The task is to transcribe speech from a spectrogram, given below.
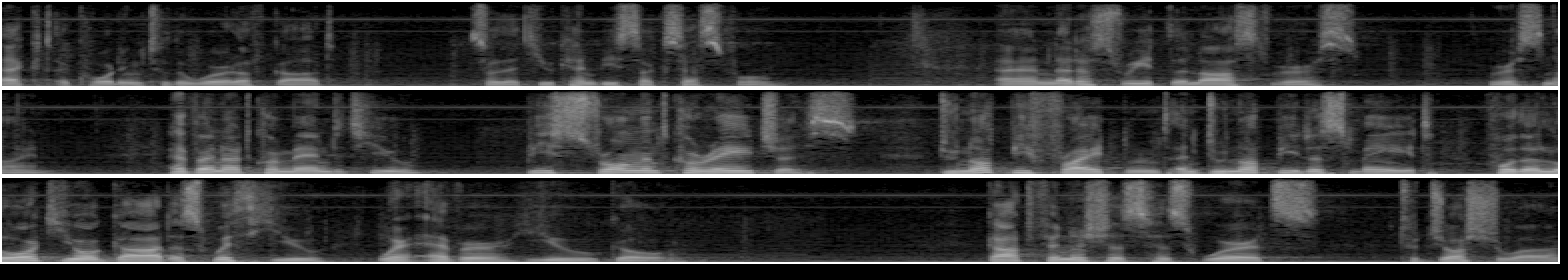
act according to the word of God so that you can be successful. And let us read the last verse, verse 9. Have I not commanded you? Be strong and courageous. Do not be frightened and do not be dismayed, for the Lord your God is with you wherever you go. God finishes his words to Joshua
